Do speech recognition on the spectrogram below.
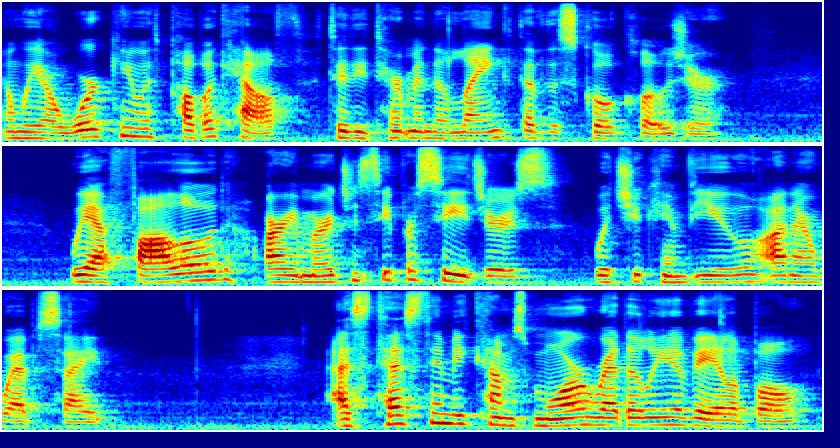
and we are working with public health to determine the length of the school closure. We have followed our emergency procedures, which you can view on our website. As testing becomes more readily available,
